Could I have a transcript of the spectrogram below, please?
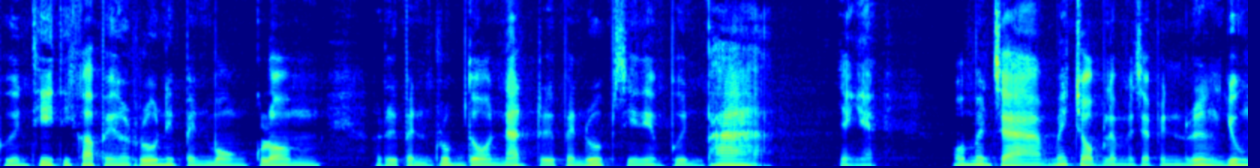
พื้นที่ที่เข้าไปรู้นี่เป็นวงกลม หรือเป็นรูปโดนัทหรือเป็นรูปสี่เหลี่ยมพื้นผ้า อย่างเงี้ยโอ้มันจะไม่จบเลยมันจะเป็นเรื่องยุ่ง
